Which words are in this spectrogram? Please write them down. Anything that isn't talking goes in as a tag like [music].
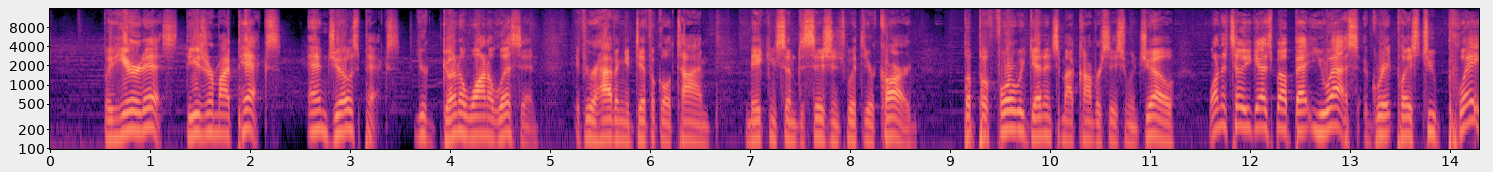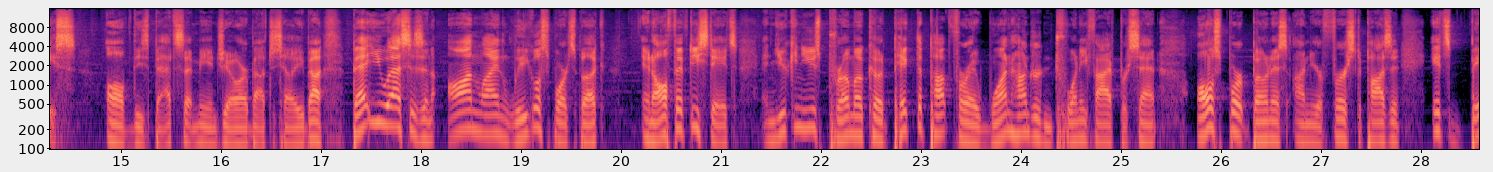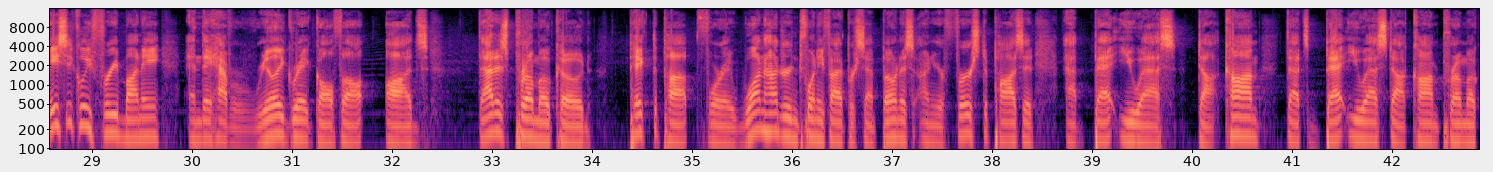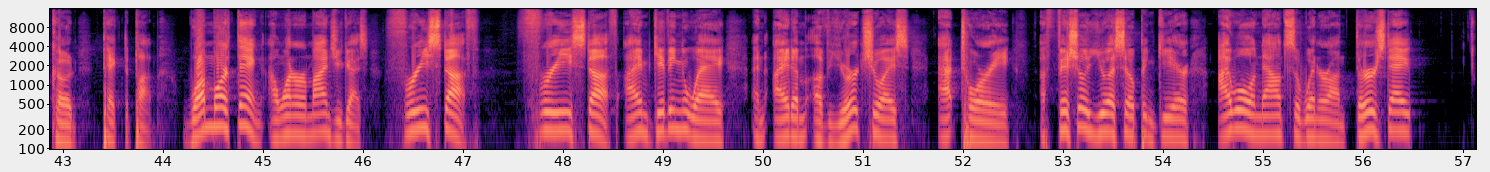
But here it is. These are my picks and Joe's picks. You're going to want to listen if you're having a difficult time making some decisions with your card. But before we get into my conversation with Joe, I want to tell you guys about BetUS, a great place to place all of these bets that me and Joe are about to tell you about. BetUS is an online legal sports book in all 50 states, and you can use promo code Pick the Pup for a 125% all sport bonus on your first deposit. It's basically free money, and they have really great golf odds. That is promo code Pick the Pup for a 125% bonus on your first deposit at betus.com. That's betus.com, promo code Pick the Pup. One more thing I want to remind you guys free stuff free stuff. I am giving away an item of your choice at Torrey, official US Open gear. I will announce the winner on Thursday.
